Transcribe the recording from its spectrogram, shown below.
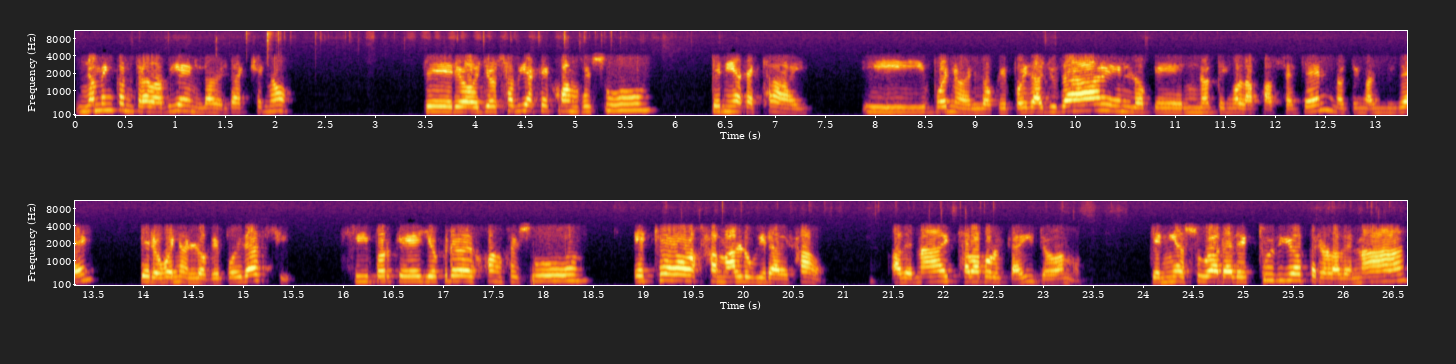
no me encontraba bien, la verdad es que no. Pero yo sabía que Juan Jesús tenía que estar ahí. Y bueno, en lo que pueda ayudar, en lo que no tengo la base de él, no tengo el nivel, pero bueno, en lo que pueda sí. Sí, porque yo creo que Juan Jesús esto jamás lo hubiera dejado. Además estaba volcadito, vamos. Tenía su hora de estudio, pero lo demás,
